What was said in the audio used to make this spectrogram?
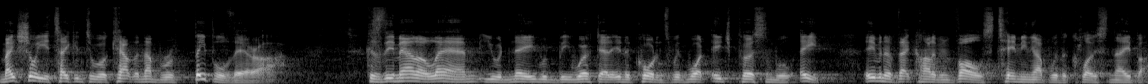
make sure you take into account the number of people there are. Because the amount of lamb you would need would be worked out in accordance with what each person will eat, even if that kind of involves teaming up with a close neighbor.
